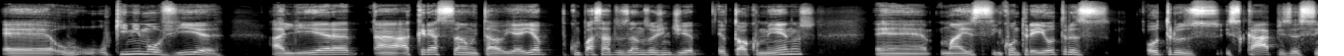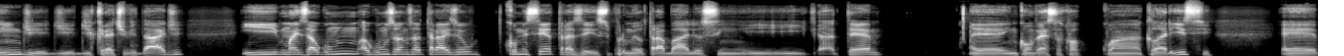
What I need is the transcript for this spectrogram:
é, o, o que me movia ali era a, a, criação e tal. E aí, com o passar dos anos, hoje em dia eu toco menos, é, mas encontrei outras, outros escapes assim de, de, de criatividade. E mas algum, alguns anos atrás eu comecei a trazer isso para o meu trabalho, assim, e, e até é, em conversas com a, com a Clarice, é,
